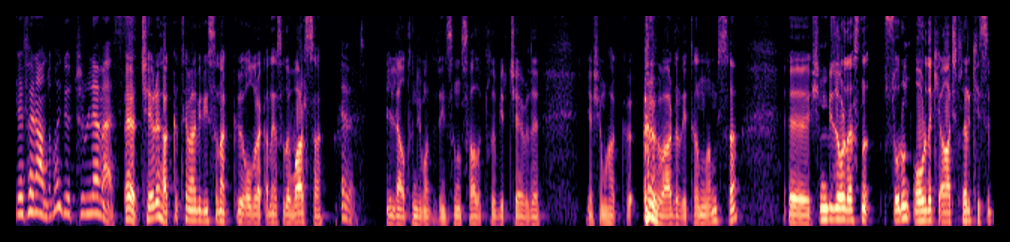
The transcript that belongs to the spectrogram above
referanduma götürülemez. Evet çevre hakkı temel bir insan hakkı olarak anayasada varsa evet. 56. maddede insanın sağlıklı bir çevrede yaşam hakkı vardır diye tanımlanmışsa e, şimdi biz orada aslında sorun oradaki ağaçları kesip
